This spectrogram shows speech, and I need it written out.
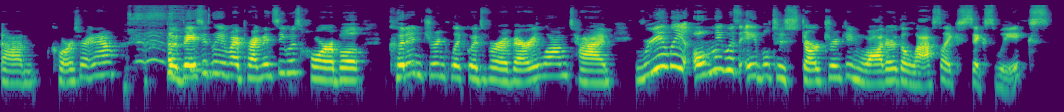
um, course right now. but basically, my pregnancy was horrible. Couldn't drink liquids for a very long time. Really, only was able to start drinking water the last like six weeks.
